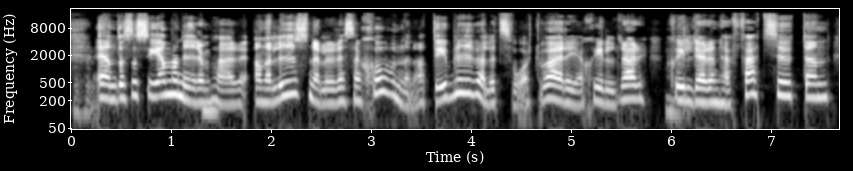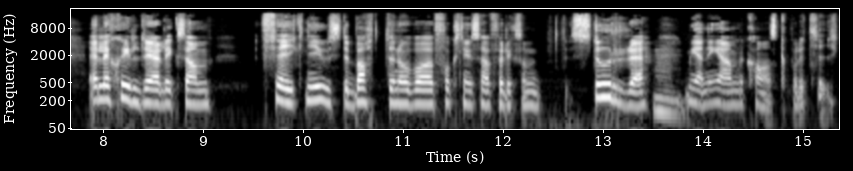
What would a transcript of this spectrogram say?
Precis. Ändå så ser man i de här analyserna eller recensionerna att det blir väldigt svårt. Vad är det jag skildrar? Skildrar jag den här fatsuiten eller skildrar jag liksom fake news-debatten och vad Fox News har för liksom större Mm. mening i amerikansk politik?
